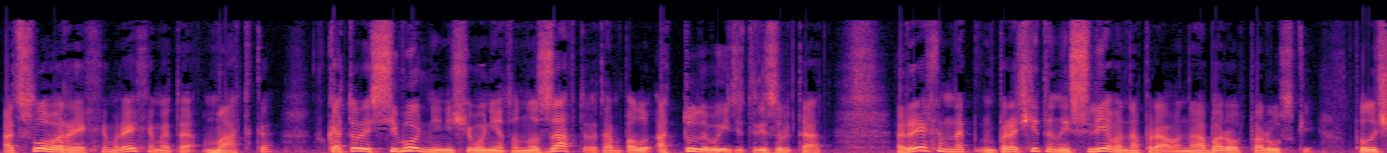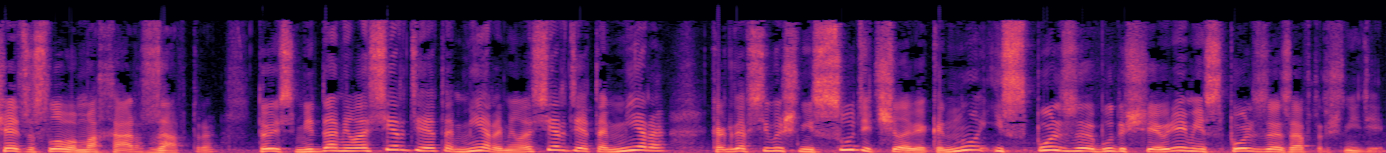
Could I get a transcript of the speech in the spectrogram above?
от слова «рехем». «Рехем» – это матка, в которой сегодня ничего нет, но завтра там оттуда выйдет результат. «Рехем», прочитанный слева направо, наоборот, по-русски, получается слово «махар» – «завтра». То есть меда милосердия – это мера милосердия, это мера, когда Всевышний судит человека, но используя будущее время, используя завтрашний день.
